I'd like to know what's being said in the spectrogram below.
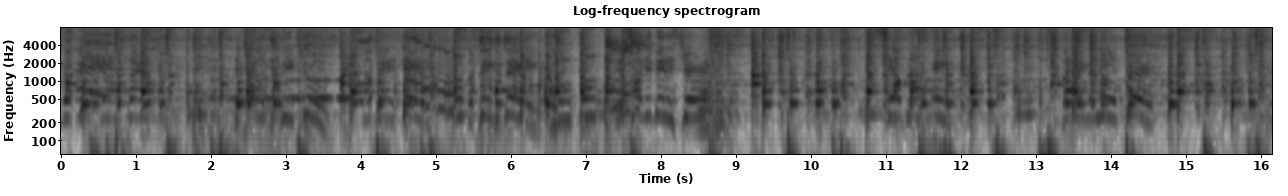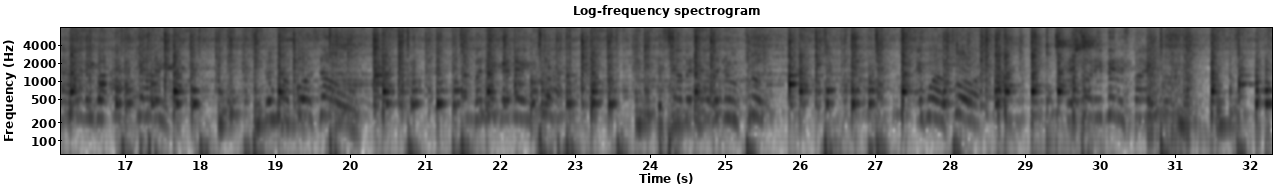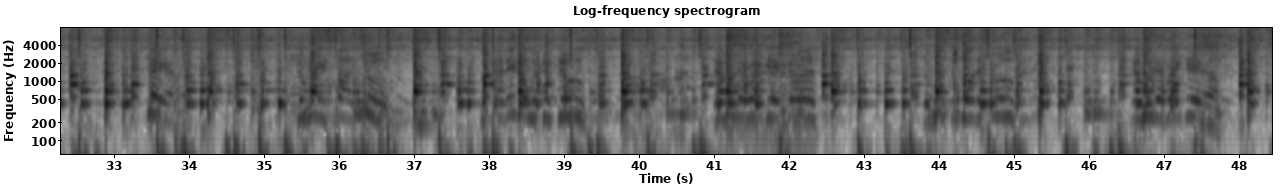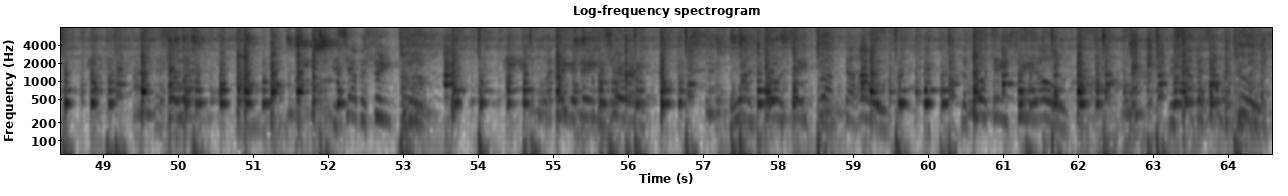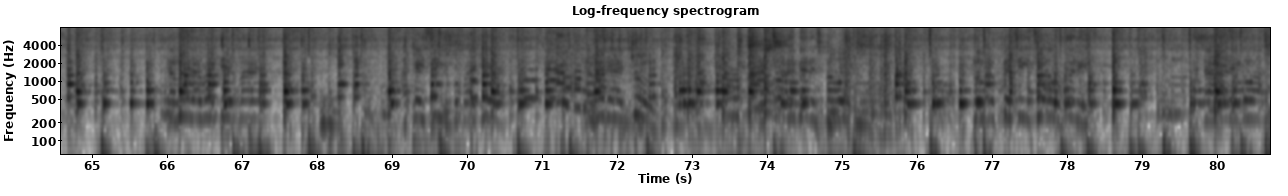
gonna ask. the 14 Street O's, the Seven Crew. Now who that right there, man? I can't see you from right. Now who that minutes. Go to 15, 12, honey. Now how they go?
